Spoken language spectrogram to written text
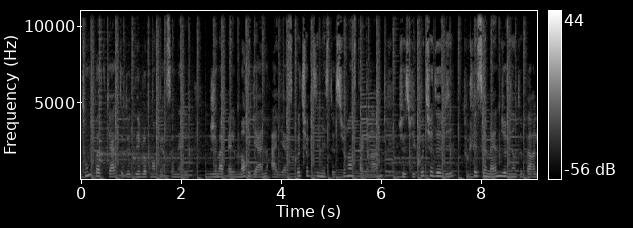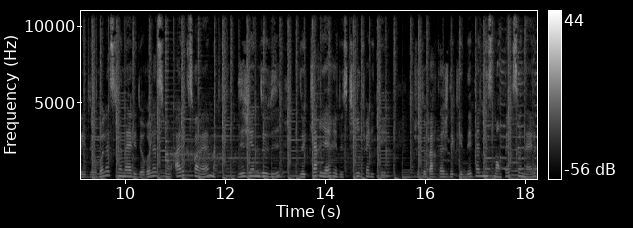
ton podcast de développement personnel. Je m'appelle Morgane, alias coach optimiste sur Instagram. Je suis coach de vie. Toutes les semaines, je viens te parler de relationnel et de relations avec soi-même, d'hygiène de vie, de carrière et de spiritualité. Je te partage des clés d'épanouissement personnel,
